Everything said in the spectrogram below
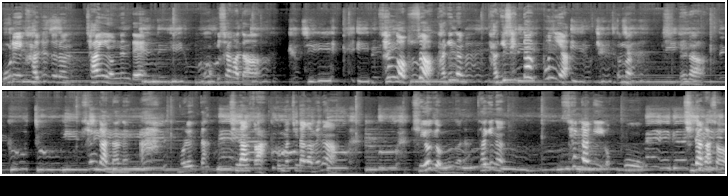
우리 가족들은 장이 없는데 어? 이상하다. 생각 없어. 자기는 자기 생각뿐이야. 그러면 내가 생각 안 나네. 아 모르겠다. 지나가. 그러면 지나가면은 기억이 없는 거다. 자기는 생각이 없고 지나가서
